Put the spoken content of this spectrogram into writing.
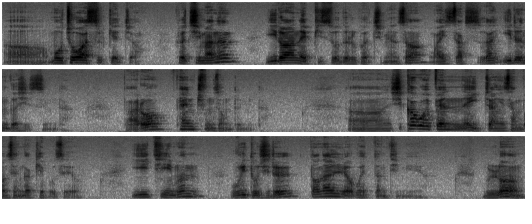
어 뭐 좋았을겠죠. 그렇지만은 이러한 에피소드를 거치면서 와이삭스가 잃은 것이 있습니다. 바로 팬 충성도입니다. 어, 시카고의 팬의 입장에서 한번 생각해 보세요. 이 팀은 우리 도시를 떠나려고 했던 팀이에요. 물론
